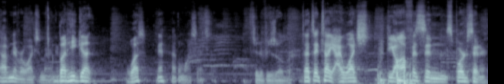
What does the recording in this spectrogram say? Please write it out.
I've never watched American. but he got what? Yeah, I don't watch that stuff. This interview's over. That's I tell you, I watched The Office and Sports Center.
